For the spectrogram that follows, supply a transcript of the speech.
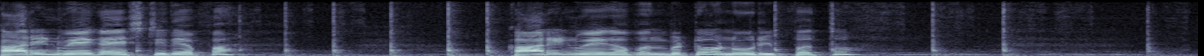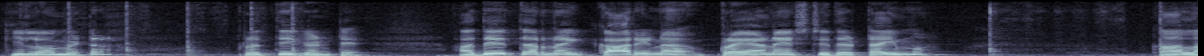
ಕಾರಿನ ವೇಗ ಎಷ್ಟಿದೆಯಪ್ಪ? ಕಾರಿನ ವೇಗ ಬಂದ್ಬಿಟ್ಟು ನೂರಿಪ್ಪತ್ತು ಕಿಲೋಮೀಟರ್. ಪ್ರತಿ ಗಂಟೆ. ಅದೇ ಥರನಾಗಿ ಕಾರಿನ ಪ್ರಯಾಣ ಎಷ್ಟಿದೆ ಟೈಮ್? ಕಾಲ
